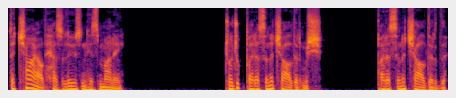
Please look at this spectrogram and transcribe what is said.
The child has loosened his money. Çocuk parasını çaldırmış. Parasını çaldırdı.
